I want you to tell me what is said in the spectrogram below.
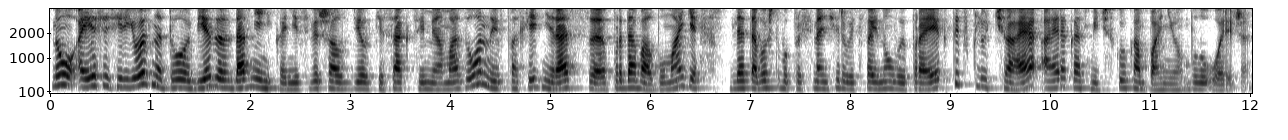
Ну, а если серьезно, то Безос давненько не совершал сделки с акциями Amazon и в последний раз э, продавал бумаги для того, чтобы профинансировать свои новые проекты, включая аэрокосмическую компанию Blue Origin.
